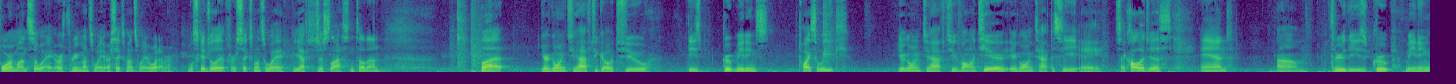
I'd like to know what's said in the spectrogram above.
four months why or three months why or six months we what are we schedule for six months way you have to just last inter دٮ۪ن but you're going to have to go these group meeting twice a week you're going to have to volunteer you're going to have to see a psychologist and through these group meeting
